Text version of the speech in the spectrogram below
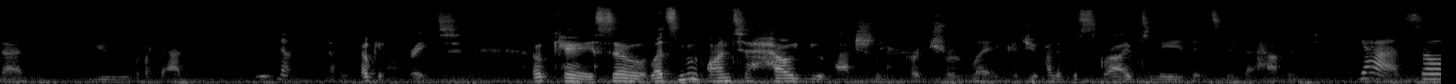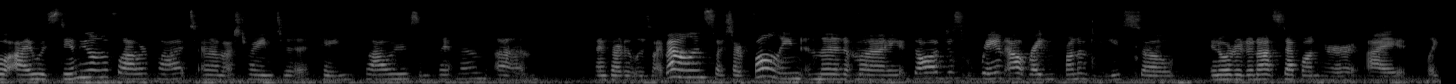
that you would like to add? Mm, No. Nothing? Okay, great. Okay, so let's move on to how you actually hurt your leg. Could you kind of describe to me the incident that happened? Yeah, so I was standing on a flower pot. Um, I was trying to hang flowers and plant them. Um, and I started to lose my balance, so I started falling, and then my dog just ran out right in front of me. So, in order to not step on her, I like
